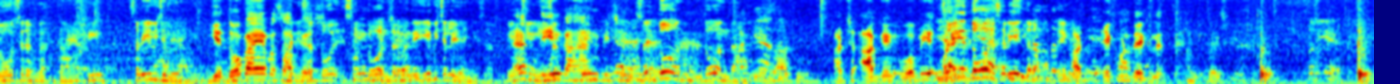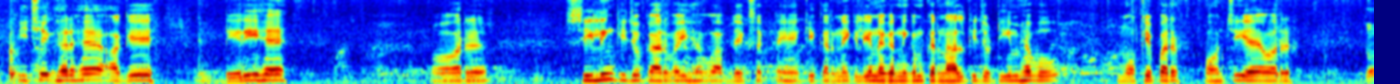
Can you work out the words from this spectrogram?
दो सिर्फ़ गाय तीन सर ये भी चले जाएँगी। ये दो गायें बस आपके? सर दो सर दो अंदर में ये भी चले जाएँगी सर। हैं? तीन कहाँ हैं? सर दो दो अंदर अच्छा आगे वो भी सर ये दो है सर ये इधर हाँ, एक मिनट देख लेते हैं। पीछे घर है आगे डेयरी है और सीलिंग की जो कार्रवाई है वो आप देख सकते हैं कि करने के लिए नगर निगम करनाल की जो टीम है वो मौके पर पहुँची है और दो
